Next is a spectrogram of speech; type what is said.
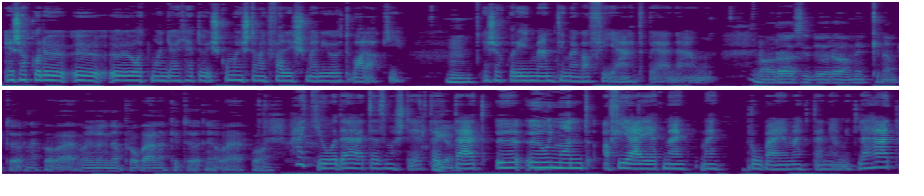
és akkor ő, ő, ő ott mondja, hogy hát ő is kommunista, meg felismeri őt valaki. Hmm. És akkor így menti meg a fiát például. Arra az időre, amíg ki nem törnek a vár, vagy meg nem próbálnak kitörni a várból. Hát jó, de hát ez most érted. Tehát ő, ő úgymond a fiáért meg, meg próbálja megtenni, amit lehet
